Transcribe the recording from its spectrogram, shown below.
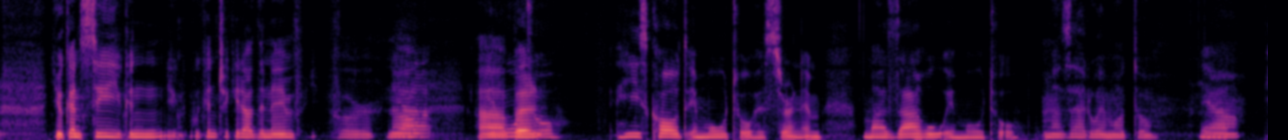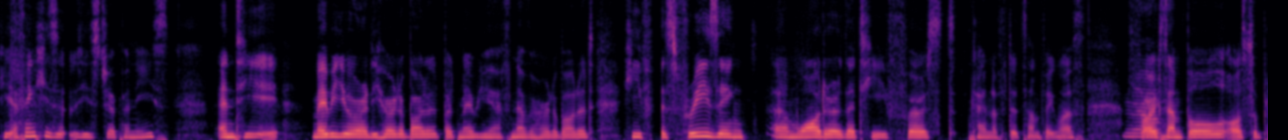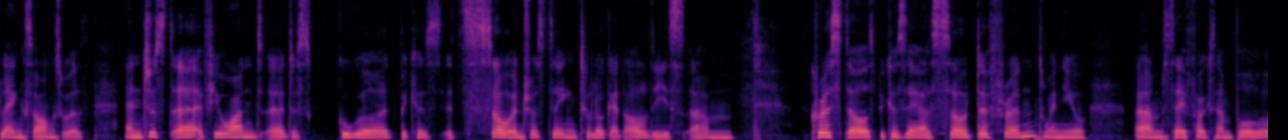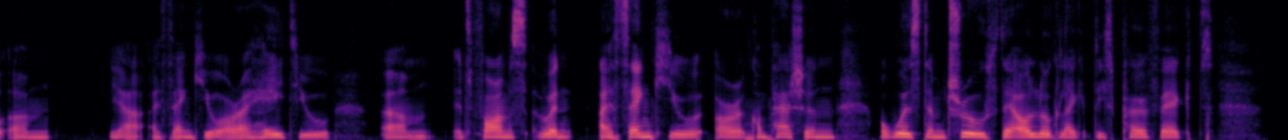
you can see, you can, you, we can check it out the name f- for now. Yeah, uh, but He's called Emoto, his surname. Masaru Emoto. Masaru Emoto. Yeah. He I think he's he's Japanese and he maybe you already heard about it, but maybe you have never heard about it. He f- is freezing um, water that he first kind of did something with. For example, also playing songs with. And just uh, if you want, uh, just Google it because it's so interesting to look at all these um, crystals because they are so different when you um, say, for example, um, yeah, I thank you or I hate you. Um, it forms when I thank you or compassion or wisdom, truth. They all look like these perfect,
